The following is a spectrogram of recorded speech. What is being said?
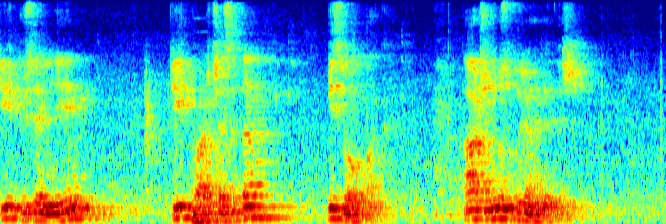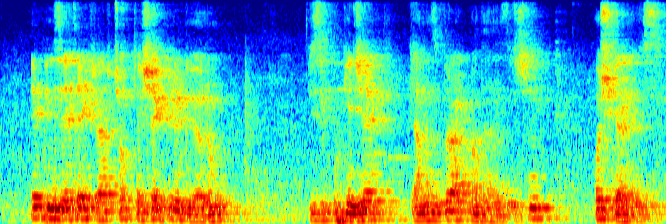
bir güzelliğin bir parçası da biz olmak. Arzumuz bu yöndedir. Hepinize tekrar çok teşekkür ediyorum. Bizi bu gece yalnız bırakmadığınız için hoş geldiniz.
